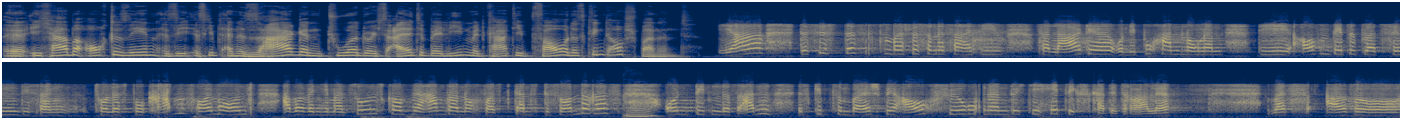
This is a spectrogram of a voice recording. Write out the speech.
Äh, ich habe auch gesehen, sie, es gibt eine Sagentour durchs alte Berlin mit Kati Pfau. Das klingt auch spannend. Ja, das ist, das ist zum Beispiel so eine Sache, die Verlage und die Buchhandlungen, die auf dem Bebelplatz sind, die sagen, tolles Programm, freuen wir uns. Aber wenn jemand zu uns kommt, wir haben da noch was ganz Besonderes mhm. und bieten das an. Es gibt zum Beispiel auch Führungen durch die Hedwigskathedrale, was also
